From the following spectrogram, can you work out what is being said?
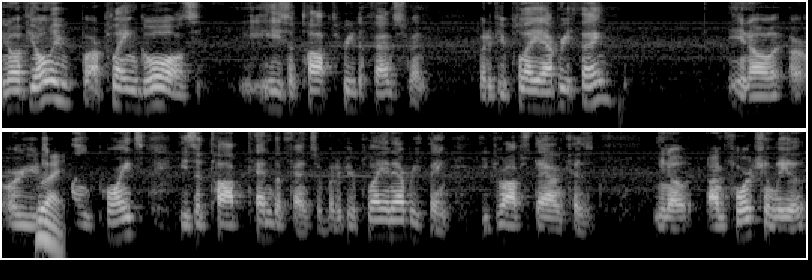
you know, if you only are playing goals, he's a top three defenseman. But if you play everything, you know, or, or you're right. playing points, he's a top 10 defenseman. But if you're playing everything, he drops down because, you know, unfortunately,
